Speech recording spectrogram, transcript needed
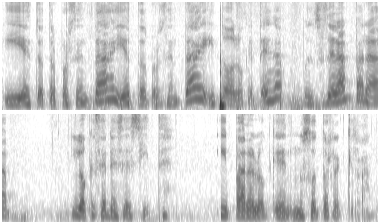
y este otro porcentaje y este otro porcentaje y todo lo que tenga, pues serán para lo que se necesite y para lo que nosotros requeramos.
